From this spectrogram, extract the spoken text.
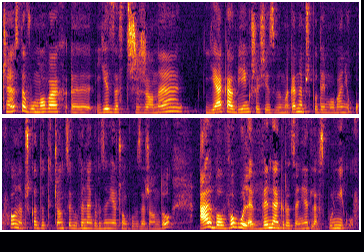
Często w umowach y, jest zastrzeżone, jaka większość jest wymagana przy podejmowaniu uchwał, na przykład dotyczących wynagrodzenia członków zarządu albo w ogóle wynagrodzenia dla wspólników.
